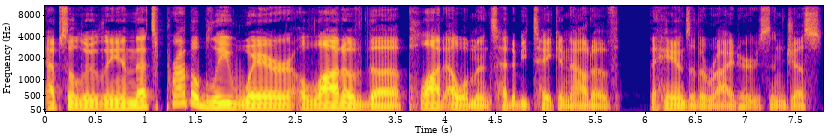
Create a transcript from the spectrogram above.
Absolutely. And that's probably where a lot of the plot elements had to be taken out of the hands of the writers and just,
